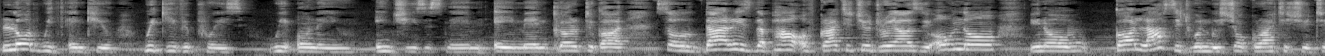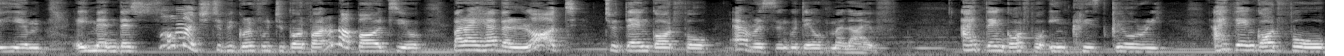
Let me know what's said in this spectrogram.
Lord, we thank you. We give you praise. We honor you in Jesus' name. Amen. Glory to God. So that is the power of gratitude, Royals. You all know, you know, God loves it when we show gratitude to Him. Amen. There's so much to be grateful to God for. I don't know about you, but I have a lot to thank God for every single day of my life. I thank God for increased glory. I thank God for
